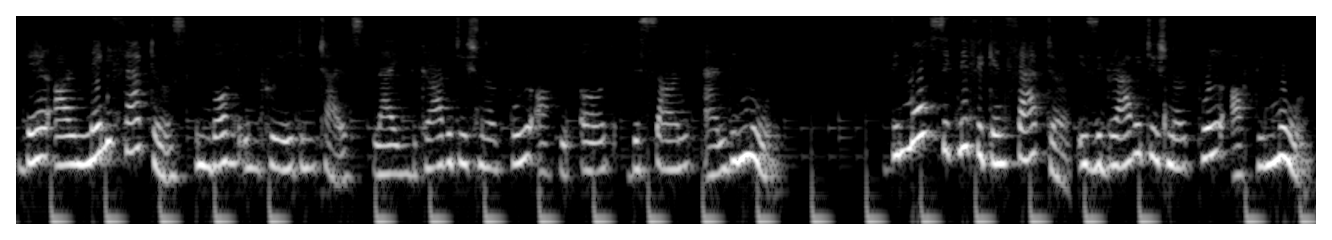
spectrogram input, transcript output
There are many factors involved in creating tides like the gravitational pull of the earth, the sun and the moon. The most significant factor is the gravitational pull of the moon.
